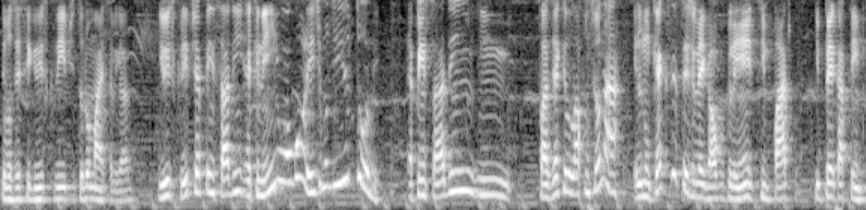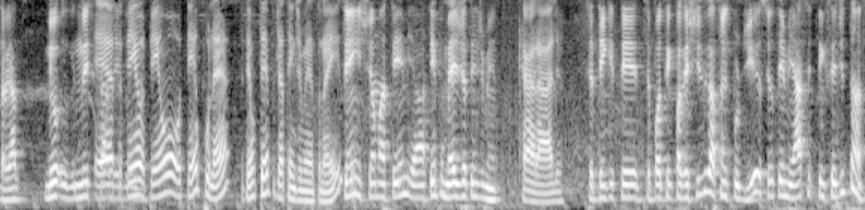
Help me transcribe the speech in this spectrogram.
se você seguiu o script e tudo mais, tá ligado? E o script é pensado em. É que nem o algoritmo de YouTube. É pensado em, em fazer aquilo lá funcionar. Ele não quer que você seja legal com o cliente, simpático e perca tempo, tá ligado? Meu, nesse É, caso. você aí do- tem, o- tem o tempo, né? Você tem um tempo de atendimento, não é isso? Tem, chama TMA, tempo médio de atendimento. Caralho. Você tem que ter. Você pode ter que fazer X ligações por dia, o seu TMA tem que ser de tanto.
